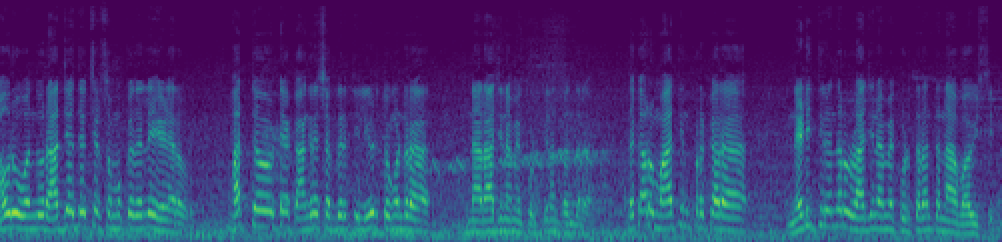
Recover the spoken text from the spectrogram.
ಅವರು ಒಂದು ರಾಜ್ಯಾಧ್ಯಕ್ಷರ ಸಮ್ಮುಖದಲ್ಲೇ ಹೇಳ್ಯಾರ ಅವರು. ಹತ್ತು ಓಟೆ ಕಾಂಗ್ರೆಸ್ ಅಭ್ಯರ್ಥಿ ಲೀಡ್ ತಗೊಂಡ್ರ ನಾ ರಾಜೀನಾಮೆ ಕೊಡ್ತೀನಿ ಅಂತಂದ್ರೆ ಅದಕ್ಕೆ ಅವ್ರ ಮಾತಿನ ಪ್ರಕಾರ ನಡೀತೀರಿ ಅಂದ್ರೆ ಅವ್ರು ರಾಜೀನಾಮೆ ಕೊಡ್ತಾರಂತ ನಾ ಭಾವಿಸ್ತೀನಿ.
